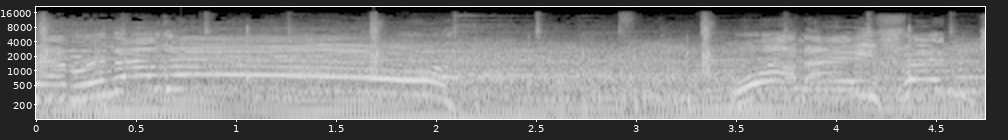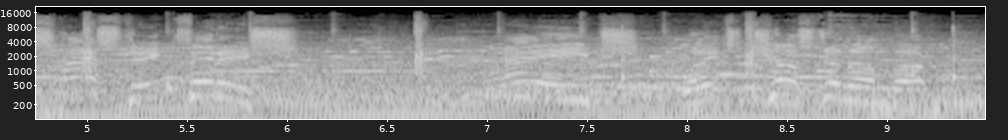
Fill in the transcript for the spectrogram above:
Found Ronaldo! What a fantastic finish! Age, well, it's just a number.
